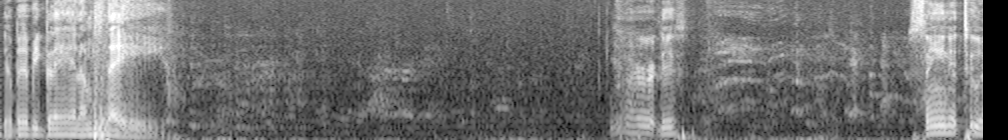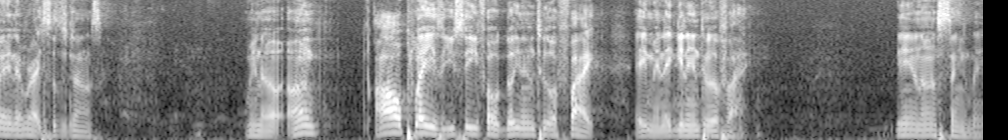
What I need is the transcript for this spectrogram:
you better be glad I'm saved. You heard this? Seen it too, ain't that right, Sister Johnson? I mean, uh, un, all places you see folks getting into a fight, amen, they get into a fight. Being unseemly.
